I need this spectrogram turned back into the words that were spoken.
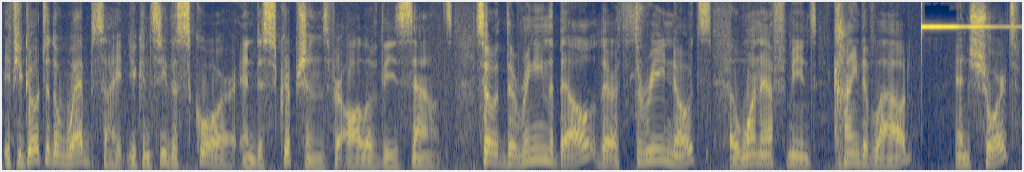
If you go to the website, you can see the score and descriptions for all of these sounds. So the ringing the bell, there are three notes. Uh, one F means kind of loud and short.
